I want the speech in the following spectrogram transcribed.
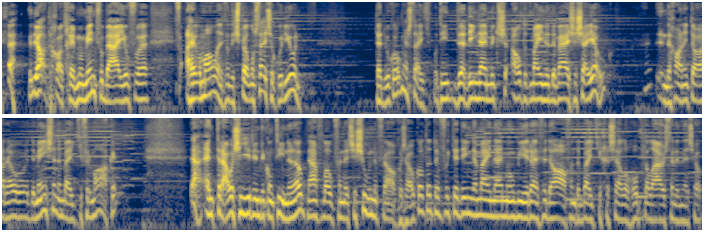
ja, er gaat geen moment voorbij of uh, helemaal niet, want ik speel nog steeds accordeon. Dat doe ik ook nog steeds. Want die, dat ding neem ik altijd mee naar de wijze zij ook. En dan ga ik daar de mensen een beetje vermaken. Ja, en trouwens hier in de kantine ook. Na afloop van de seizoenen vragen ze ook altijd of ik dat ding naar meeneem om hier even de avond een beetje gezellig op te luisteren en zo.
